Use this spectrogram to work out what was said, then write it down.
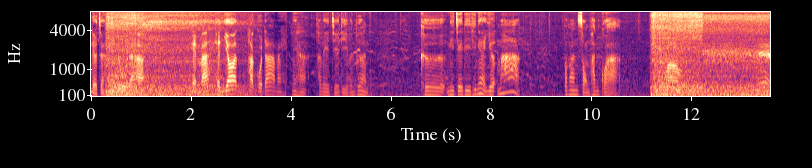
เดี๋ยวจะให้ดูนะฮะ เห็นไหมเห็นยอดพาโกด้าไหมนี่ฮะ ทะเลเจดีเพื่อนๆ คือมีเจดีที่เนี่ยเยอะมาก ประมาณ 2,000 กว่า ว้าวเนี่ย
